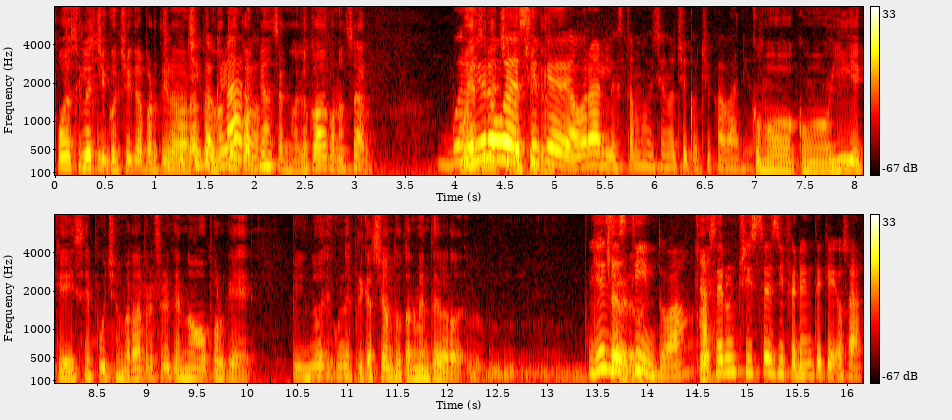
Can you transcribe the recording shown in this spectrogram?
Puedo decirle chico chica a partir de Chico ahora, chica, pero no claro. tengo confianza, con- lo acabo de conocer. Bueno, yo le voy a decir chica. que ahora le estamos diciendo chico chica a varios. Como, como Guille que dice, pucha, en verdad prefiero que no, porque una explicación totalmente verdad. Y es chévere, distinto, ¿ah? ¿Qué? Hacer un chiste es diferente que, o sea,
